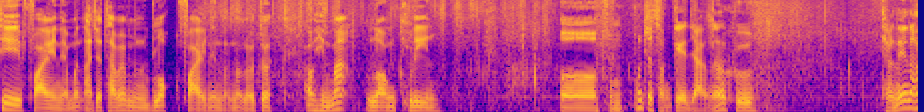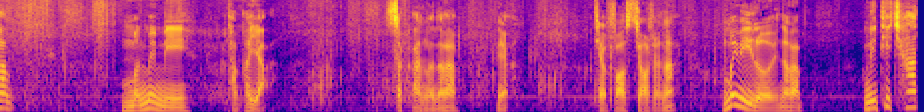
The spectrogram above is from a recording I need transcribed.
ที่ไฟเนี่ยมันอาจจะทำให้มันบล็อกไฟนิดหน่อยนะเราจะเอาหิมะลองคลีนเออผมเพิ่งจะสังเกตอย่างนึงก็คือ แถวนี้นะครับ มันไม่มีถังขยะ สักอันแล้วนะครับเนี่ยแถวฟาสจอร์จนะ ไม่มีเลยนะครับ มีที่ชาร์จ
